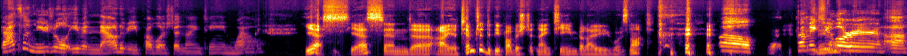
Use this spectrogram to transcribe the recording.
That's unusual even now to be published at 19. Wow. Yes, yes. And uh, I attempted to be published at 19, but I was not. well, that makes you more, uh,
